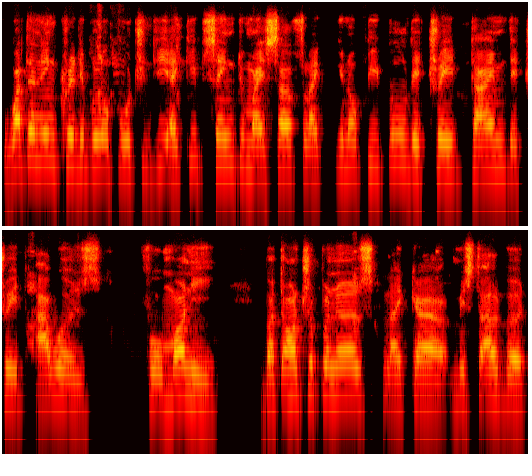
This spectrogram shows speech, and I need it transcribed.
what an incredible opportunity. I keep saying to myself, like, you know, people, they trade time, they trade hours for money. But entrepreneurs like uh, Mr. Albert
